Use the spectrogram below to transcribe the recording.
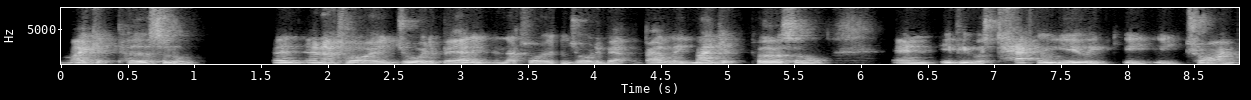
make it personal. And, and that's what I enjoyed about him. And that's what I enjoyed about the battle. He'd make it personal. And if he was tackling you, he'd, he'd, try and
